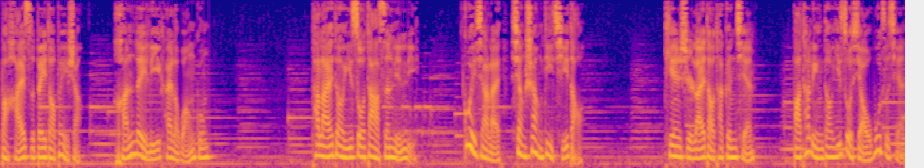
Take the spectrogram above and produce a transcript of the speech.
把孩子背到背上，含泪离开了王宫。他来到一座大森林里，跪下来向上帝祈祷。天使来到他跟前，把他领到一座小屋子前，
